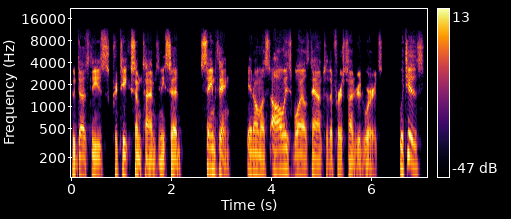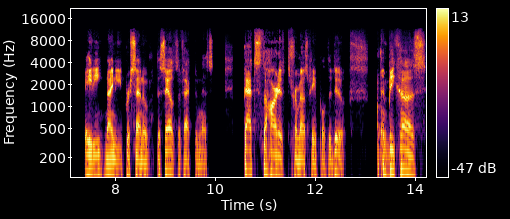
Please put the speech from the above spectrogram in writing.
who does these critiques sometimes, and he said same thing. It almost always boils down to the first hundred words, which is 80, 90% of the sales effectiveness. That's the hardest for most people to do because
